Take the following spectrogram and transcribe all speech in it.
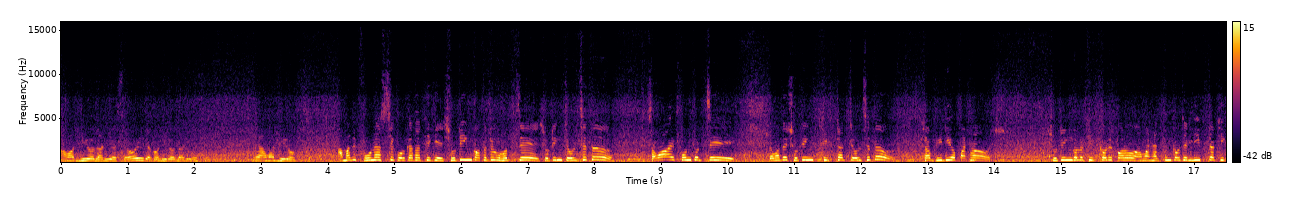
আমার হিরো দাঁড়িয়ে আছে ওই দেখো হিরো দাঁড়িয়ে আছে আমার হিরো আমাদের ফোন আসছে কলকাতা থেকে. শুটিং কতটুকু হচ্ছে? শুটিং চলছে তো? সবাই ফোন করছে। তোমাদের শুটিং ঠিকঠাক চলছে তো? সব ভিডিও পাঠাও। শুটিংগুলো ঠিক করে করো। আমার হাজব্যান্ডকে বলছে লিপটা ঠিক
